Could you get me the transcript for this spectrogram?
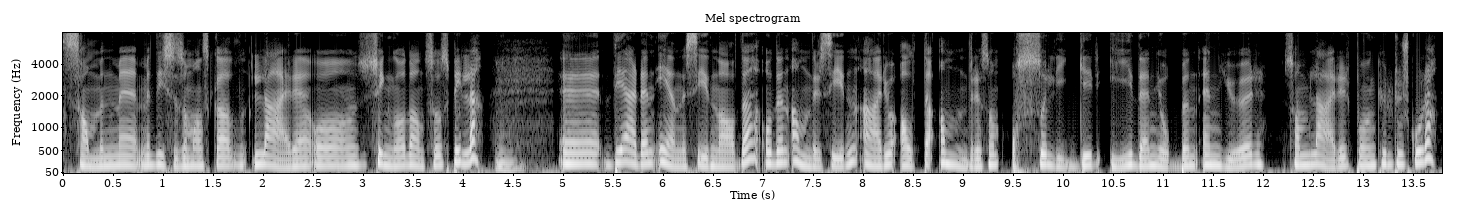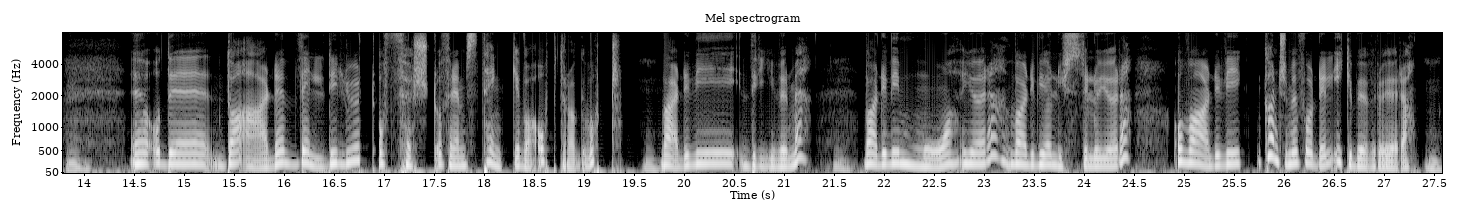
Sammen med, med disse som man skal lære å synge og danse og spille. Mm. Eh, det er den ene siden av det. Og den andre siden er jo alt det andre som også ligger i den jobben en gjør som lærer på en kulturskole. Mm. Eh, og det, da er det veldig lurt å først og fremst tenke hva er oppdraget vårt? Mm. Hva er det vi driver med? Mm. Hva er det vi må gjøre? Hva er det vi har lyst til å gjøre? Og hva er det vi kanskje med fordel ikke behøver å gjøre? Mm.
